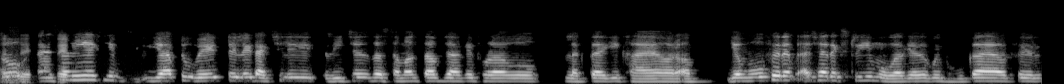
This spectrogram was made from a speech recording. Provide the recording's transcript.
तो ऐसा नहीं है कि you have to wait till it actually reaches the stomach तब जाके थोड़ा वो लगता है कि खाया है और अब या वो फिर शायद एक्सट्रीम होगा कि अगर कोई भूखा है और फिर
